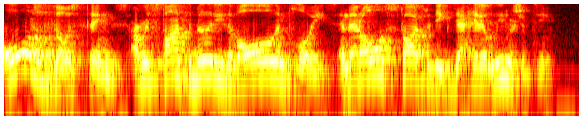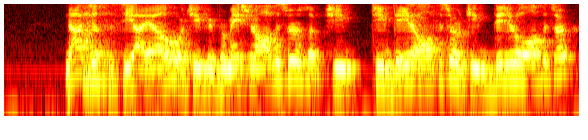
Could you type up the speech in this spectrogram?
all of those things are responsibilities of all employees, and that all starts with the executive leadership team. Not just the CIO or chief information officers or chief chief data officer or chief digital officer.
